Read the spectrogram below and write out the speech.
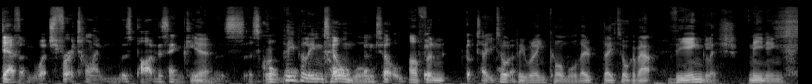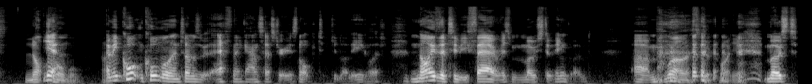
Devon, which for a time was part of the same kingdom Yeah. as, as Well, Cornwall. people in until, Cornwall until often got you talk to people in Cornwall, they they talk about the English, meaning not Yeah. Cornwall. I mean, Corn- Cornwall, in terms of ethnic ancestry, is not particularly English. Neither, to be fair, is most of England. Um, Well, that's a good point, yeah. most,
